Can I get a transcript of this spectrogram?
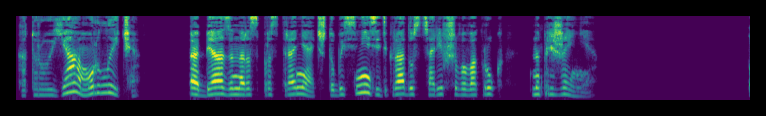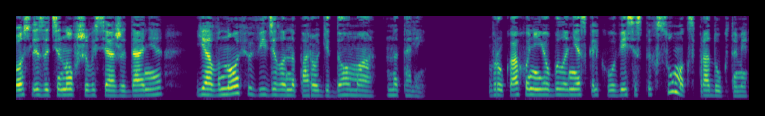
которую я, Мурлыча, обязана распространять, чтобы снизить градус царившего вокруг напряжения. После затянувшегося ожидания я вновь увидела на пороге дома Натали. В руках у нее было несколько увесистых сумок с продуктами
